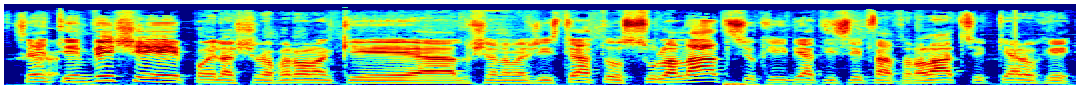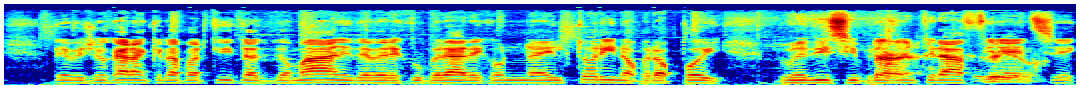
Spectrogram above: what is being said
Senti, invece poi lascio la parola anche a Luciano Magistrato sulla Lazio, che idea ti sei fatto? La Lazio è chiaro che deve giocare anche la partita di domani, deve recuperare con il Torino, però poi lunedì si presenterà a Eh. Firenze.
